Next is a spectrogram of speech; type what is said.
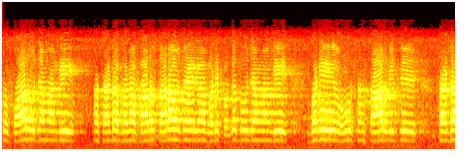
ਤੋਂ ਪਾਰ ਹੋ ਜਾਵਾਂਗੇ। ਆਹ ਸਾਡਾ ਬੜਾ ਪਾਰੋ ਤਾਰਾ ਹੋ ਜਾਏਗਾ ਬੜੇ ਭਗਤ ਹੋ ਜਾਵਾਂਗੇ। ਬੜੇ ਹੋਰ ਸੰਸਾਰ ਵਿੱਚ ਸਾਡਾ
